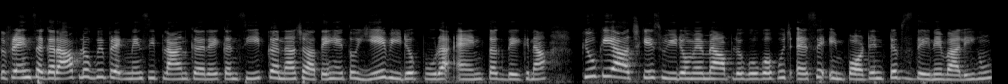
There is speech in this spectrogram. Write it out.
तो फ्रेंड्स, अगर आप लोग भी प्रेगनेंसी प्लान करें कंसीव करना चाहते हैं तो ये वीडियो पूरा एंड तक देखना। क्योंकि आज के इस वीडियो में मैं आप लोगों को कुछ ऐसे इंपॉर्टेंट टिप्स देने वाली हूँ,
